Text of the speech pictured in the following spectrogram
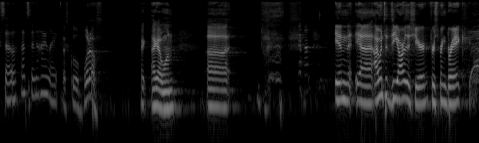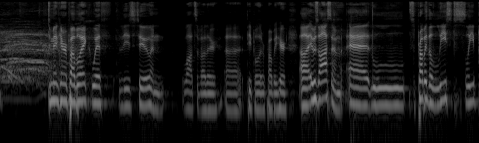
So that's been a highlight. That's cool. What else? I, I got one. Uh, in uh, I went to the DR this year for spring break, Dominican Republic with these two and lots of other uh, people that are probably here. Uh, it was awesome. Uh, l- it's probably the least sleep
